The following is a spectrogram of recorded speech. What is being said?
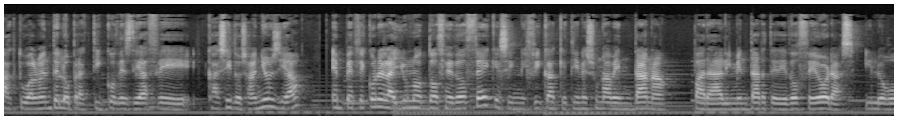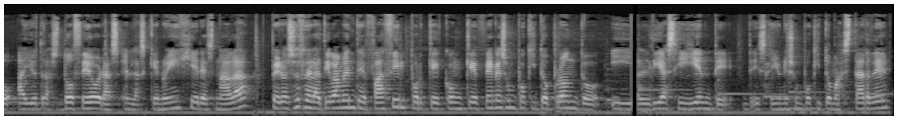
Actualmente lo practico desde hace casi dos años ya. Empecé con el ayuno 12-12, que significa que tienes una ventana para alimentarte de 12 horas y luego hay otras 12 horas en las que no ingieres nada, pero eso es relativamente fácil porque con que cenes un poquito pronto y al día siguiente desayunes un poquito más tarde,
